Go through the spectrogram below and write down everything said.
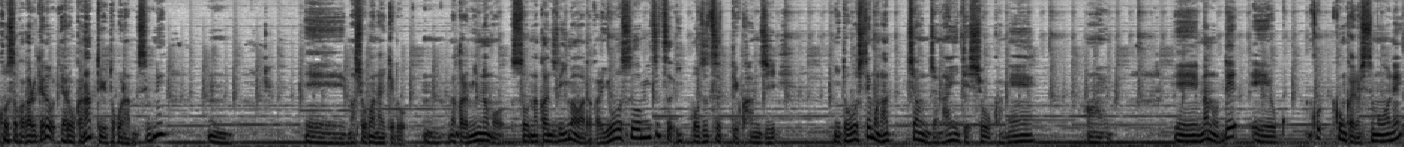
コストかかるけどやろうかなというところなんですよね。うん。えー、まあしょうがないけど、うん。だからみんなもそんな感じで今はだから様子を見つつ一歩ずつっていう感じにどうしてもなっちゃうんじゃないでしょうかね。はい。えーなので、えー今回の質問はね、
